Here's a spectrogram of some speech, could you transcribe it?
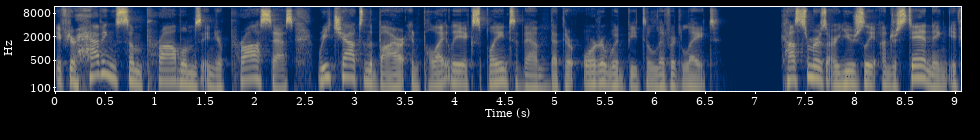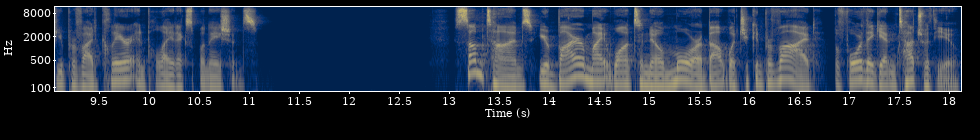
If you're having some problems in your process, reach out to the buyer and politely explain to them that their order would be delivered late. Customers are usually understanding if you provide clear and polite explanations. Sometimes your buyer might want to know more about what you can provide before they get in touch with you.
